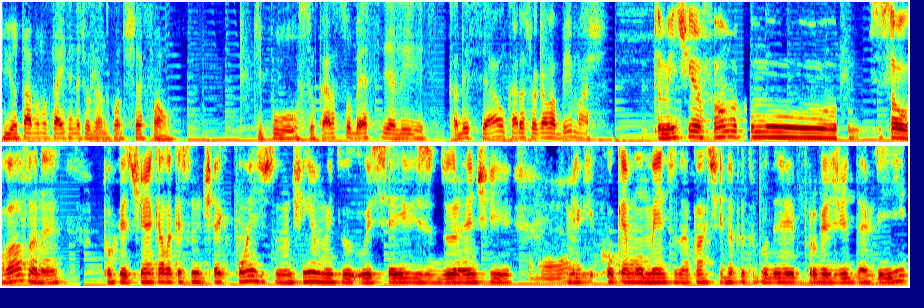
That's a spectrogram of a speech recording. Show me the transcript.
e eu tava no Taito ainda jogando contra o chefão. Tipo, se o cara soubesse ali cadenciar, o cara jogava bem mais. Também tinha a forma como se salvava, né? Porque tinha aquela questão de checkpoint, tu não tinha muito os saves durante uhum. meio que qualquer momento da partida para tu poder progredir dali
